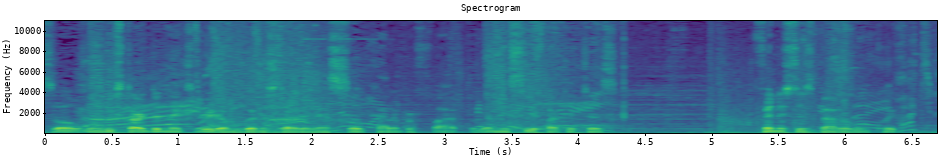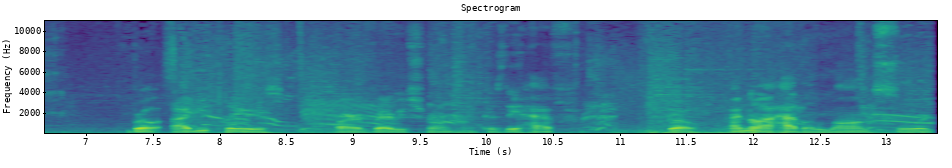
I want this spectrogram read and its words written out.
So when we start the next video, I'm gonna start it at Soul Calibur 5. But let me see if I could just finish this battle real quick. Bro, Ivy players are very strong, because they have, bro, I know I have a long sword,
